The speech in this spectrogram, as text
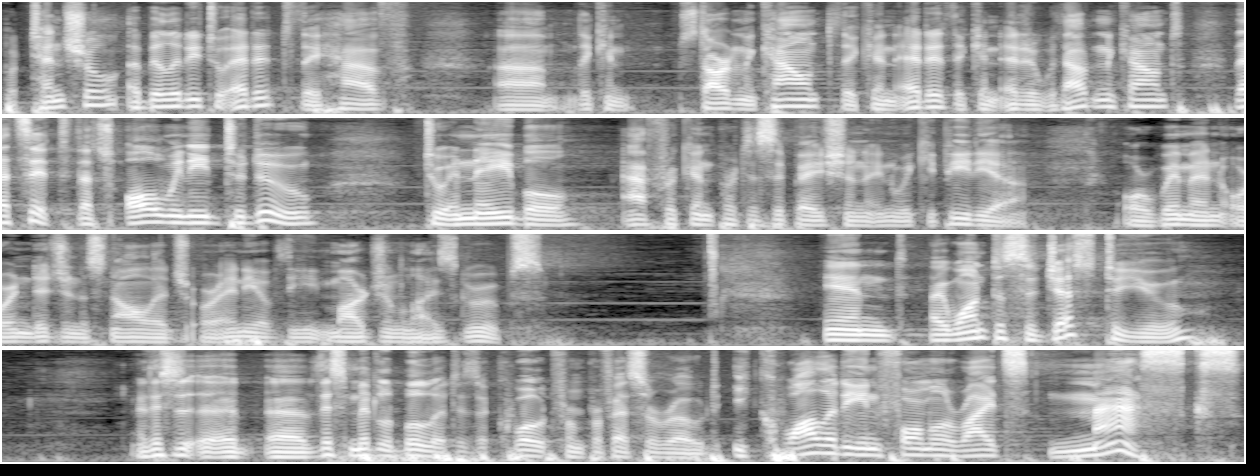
potential ability to edit. They have, um, they can start an account, they can edit, they can edit without an account. That's it. That's all we need to do to enable African participation in Wikipedia or women or indigenous knowledge or any of the marginalized groups. And I want to suggest to you this, is, uh, uh, this middle bullet is a quote from Professor Rhode. Equality in formal rights masks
